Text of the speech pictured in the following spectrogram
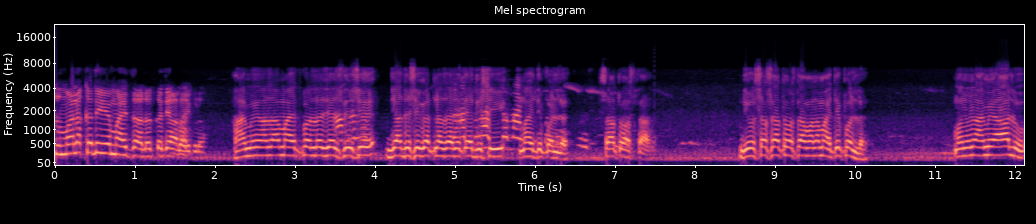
तुम्हाला कधी हे माहीत झालं? कधी आला इकडं? आम्ही मला माहीत पडलं ज्या दिवशी ज्या दिवशी घटना झाली त्या दिवशी माहिती पडलं. सात वाजता. दिवसा सात वाजता आम्हाला माहिती पडलं. म्हणून आम्ही आलो.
